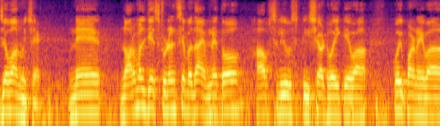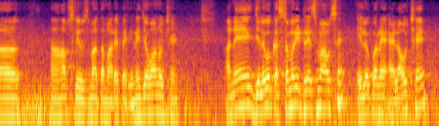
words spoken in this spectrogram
જવાનું છે. ને નોર્મલ જે સ્ટુડન્ટ્સ છે બધા, એમને તો હાફ સ્લીવ્સ ટી શર્ટ હોય કે એવા કોઈ પણ એવા હાફ સ્લીવ્સમાં તમારે પહેરીને જવાનું છે. અને જે લોકો કસ્ટમરી ડ્રેસમાં આવશે, એ લોકોને એલાઉ છે.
